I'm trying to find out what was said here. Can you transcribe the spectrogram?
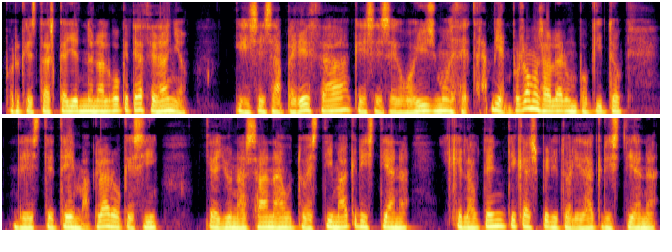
porque estás cayendo en algo que te hace daño, que es esa pereza, que es ese egoísmo, etc. Bien, pues vamos a hablar un poquito de este tema. Claro que sí, que hay una sana autoestima cristiana y que la auténtica espiritualidad cristiana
